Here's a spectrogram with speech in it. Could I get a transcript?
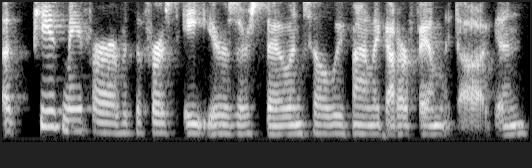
appeased me for the first eight years or so until we finally got our family dog. And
